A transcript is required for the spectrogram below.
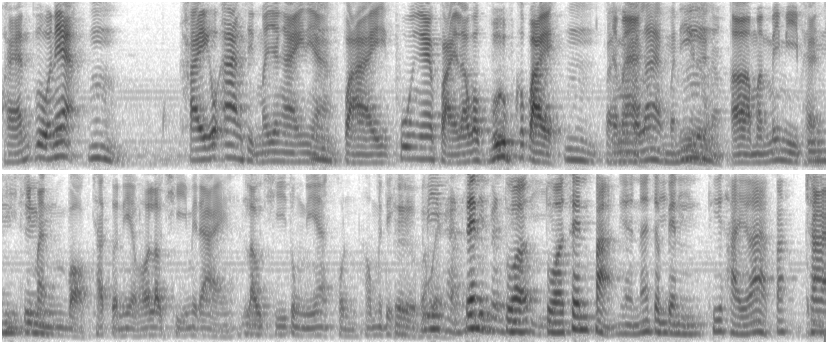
แผนตัวเนี้ยำอืม ใครเขาอ้างสิทธิ์มายังไงเนี่ย อืม ฝ่ายพูดง่ายๆฝ่ายเราก็วืบเข้าไป อืมไปใช่ไหม ลากมานี่เลยเนาะอ่ามันไม่มีแผนที่ซึ่งที่มันบอกชัดกว่านี้เพราะเราชี้ไม่ได้ เราชี้ตรงเนี้ยคนเขาไม่ได้เอเห็นอมีด้วยแผนที่เส้นที่เป็นตัวสีตัวเส้นปะเนี่ยน่าจะเป็นสีที่ไทยลากปะใช่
